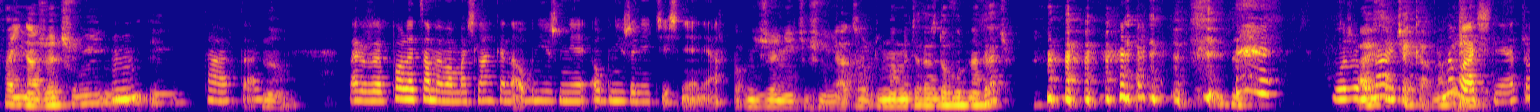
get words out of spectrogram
fajna rzecz i, Mhm. i Tak, tak. no, Także polecamy Wam maślankę na obniżenie, obniżenie ciśnienia. obniżenie ciśnienia. A co, tu mamy teraz dowód nagrać? Możemy Ale jestem ciekaw. No właśnie, to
